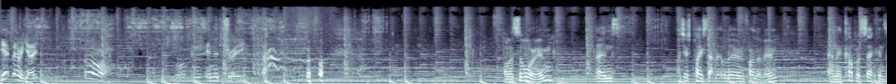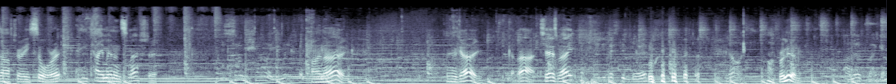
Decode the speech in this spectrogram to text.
Yep, there we go. Oh, in, in the tree. well, I saw him, and I just placed that little lure in front of him, and a couple of seconds after he saw it, he came in and smashed it. It's so shallow, you wouldn't expect I know. There we go. Look at that. Cheers, mate. Missed him nice. Oh, brilliant. I love that game.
